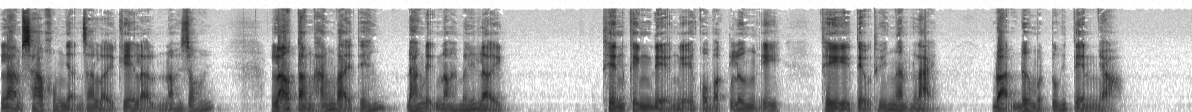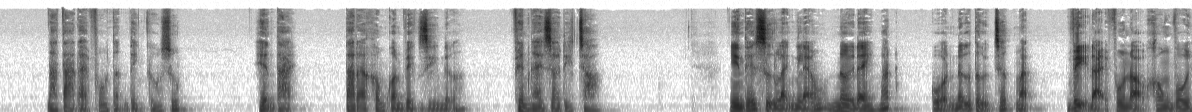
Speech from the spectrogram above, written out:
làm sao không nhận ra lời kia là nói dối. Lão tằng hắng vài tiếng, đang định nói mấy lời thiên kinh địa nghĩa của bậc lương y, thì tiểu thúy ngăn lại. Đoạn đưa một túi tiền nhỏ. Đa tạ đại phu tận tình cứu giúp hiện tại ta đã không còn việc gì nữa. Phiền ngài rời đi cho. Nhìn thấy sự lạnh lẽo nơi đáy mắt của nữ tử trước mặt vị đại phu nọ không vui.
